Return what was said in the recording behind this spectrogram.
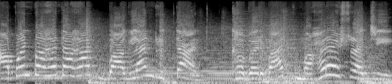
आपण पाहत आहात बागलान वृत्तांत खबरबात महाराष्ट्राची.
